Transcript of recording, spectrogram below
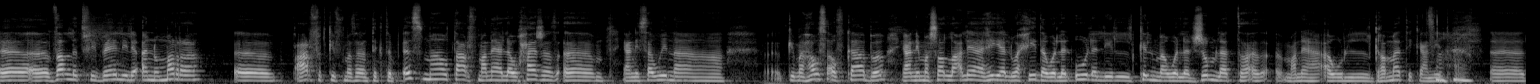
آه، آه، ظلت في بالي لأنه مرة آه، عرفت كيف مثلا تكتب اسمها وتعرف معناها لو حاجة آه، يعني سوينا كما Hausaufgabe يعني ما شاء الله عليها هي الوحيدة ولا الأولى اللي الكلمة ولا الجملة معناها أو ال Grammatik يعني صحيح. آه،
